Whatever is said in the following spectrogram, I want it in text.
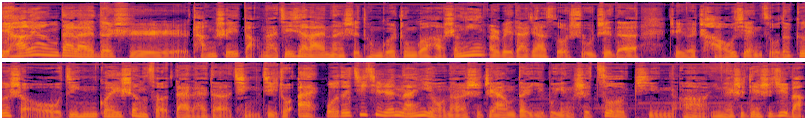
李行亮带来的是《糖水岛》，那接下来呢是通过《中国好声音》而被大家所熟知的这个朝鲜族的歌手金贵胜所带来的《请记住爱》。我的机器人男友呢是这样的一部影视作品啊，应该是电视剧吧，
